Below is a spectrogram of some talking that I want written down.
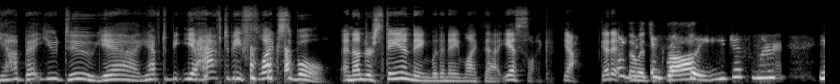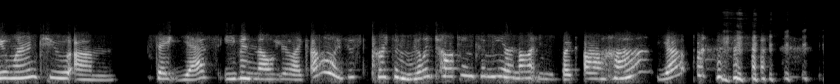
Yeah, I bet you do. Yeah, you have to be. You have to be flexible and understanding with a name like that. Yes, like yeah, get it. So it's exactly. raw. You just learn. You learn to um, say yes, even though you're like, oh, is this person really talking to me or not? And it's like, uh huh, yep.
